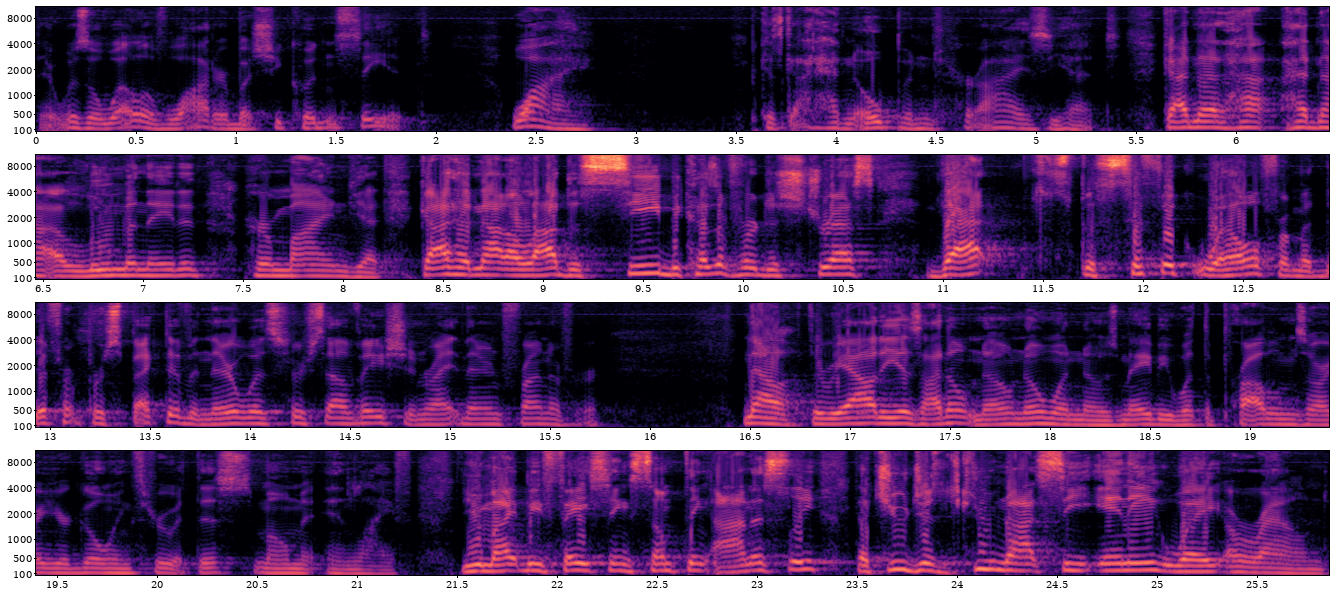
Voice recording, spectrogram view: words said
There was a well of water, but she couldn't see it. Why? Because God hadn't opened her eyes yet. God had not illuminated her mind yet. God had not allowed to see, because of her distress, that specific well from a different perspective, and there was her salvation right there in front of her. Now, the reality is, I don't know, no one knows maybe what the problems are you're going through at this moment in life. You might be facing something, honestly, that you just do not see any way around.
